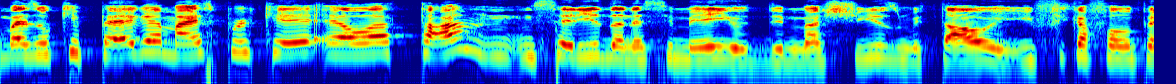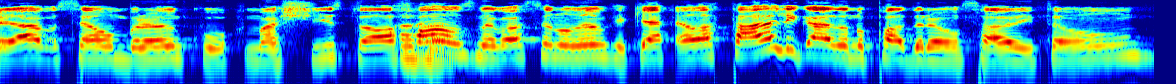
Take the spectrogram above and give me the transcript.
mas o que pega é mais porque ela tá inserida nesse meio de machismo e tal, e, fica falando pra ele, ah, você é um branco machista. Ela fala Aham. uns negócios você não lembra o que, que é. Ela tá ligada no padrão, sabe? Então,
